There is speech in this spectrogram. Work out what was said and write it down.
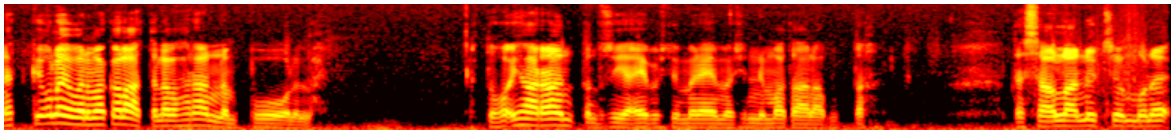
Näkyy olevan nämä kalat tällä vähän rannan puolella. Tuohon ihan rantaan tosiaan ei pysty menemään sinne matala, mutta tässä ollaan nyt semmonen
